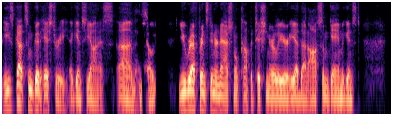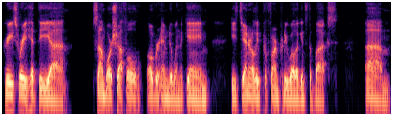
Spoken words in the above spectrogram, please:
he's got some good history against Giannis. Um, you know, you referenced international competition earlier. He had that awesome game against Greece where he hit the uh, Sombor shuffle over him to win the game. He's generally performed pretty well against the Bucks. Um,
